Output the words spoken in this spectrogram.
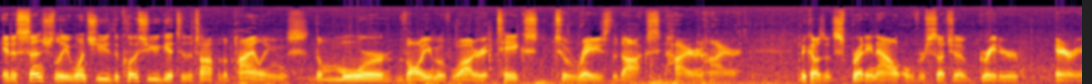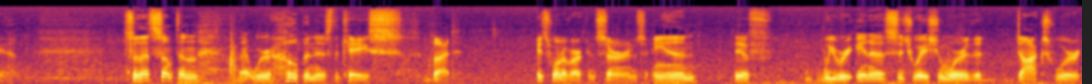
it essentially once you the closer you get to the top of the pilings the more volume of water it takes to raise the docks higher and higher because it's spreading out over such a greater area. So that's something that we're hoping is the case but it's one of our concerns. And if we were in a situation where the docks were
